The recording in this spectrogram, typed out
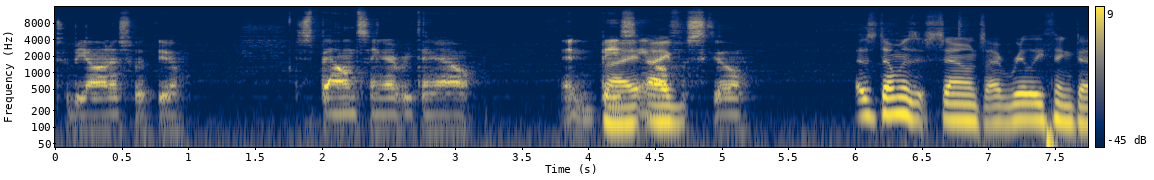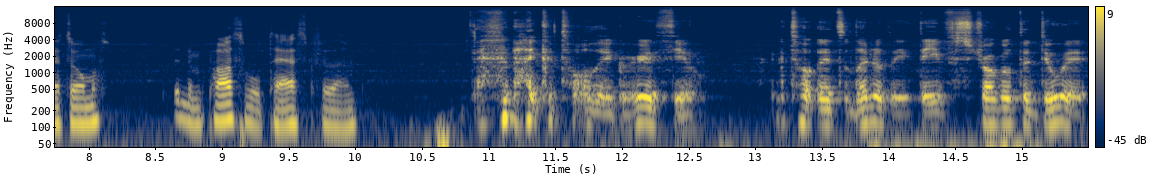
To be honest with you, just balancing everything out and basing it I- off of skill. as dumb as it sounds, I really think that's almost an impossible task for them. I could totally agree with you. It's literally they've struggled to do it.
